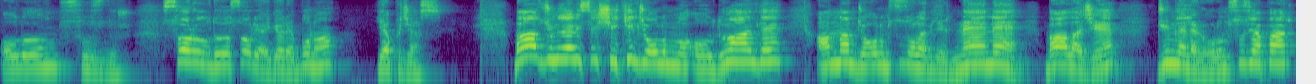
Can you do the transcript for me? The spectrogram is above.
olumsuzdur. Sorulduğu soruya göre bunu yapacağız. Bazı cümleler ise şekilce olumlu olduğu halde anlamca olumsuz olabilir. Ne ne bağlacı cümleleri olumsuz yapar.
